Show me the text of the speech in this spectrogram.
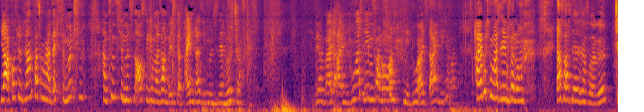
Ja, kurze Zusammenfassung. Wir haben 16 Münzen, haben 15 Münzen ausgegeben, also haben wir insgesamt 31 Münzen erwirtschaftet. Wir haben beide ein Hungersleben verloren. Nee, du als ein, ich aber ein halbes Hungersleben verloren. Das war's in dieser Folge. Ciao.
